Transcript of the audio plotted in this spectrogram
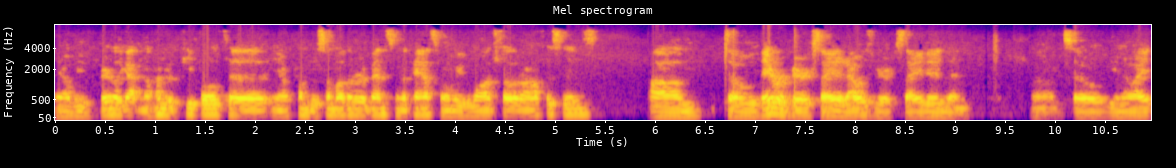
you know, we've barely gotten 100 people to, you know, come to some other events in the past when we've launched other offices. Um, so they were very excited. I was very excited. And um, so, you know, I,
